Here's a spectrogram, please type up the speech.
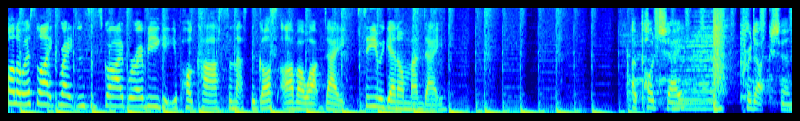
Follow us, like, rate, and subscribe wherever you get your podcasts, and that's the Goss Arvo update. See you again on Monday. A Podshape production.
